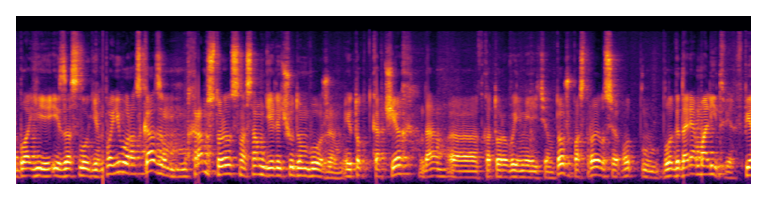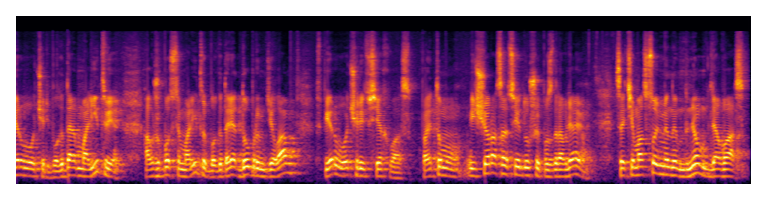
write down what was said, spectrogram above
благие и заслуги. По его рассказам, храм строился на самом деле чудом Божиим. И тот ковчег, да, э, который вы имеете, он тоже построился вот, благодаря молитве, в первую очередь, благодаря молитве, а уже после молитвы, благодаря добрым делам, в первую очередь всех вас. Поэтому еще раз от всей души поздравляю с этим особенным днем для вас.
